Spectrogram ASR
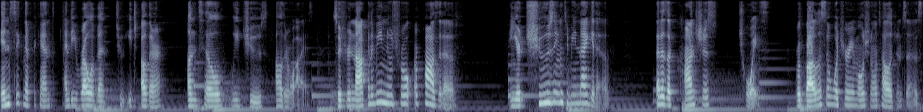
insignificant and irrelevant to each other until we choose otherwise. So if you're not going to be neutral or positive and you're choosing to be negative, that is a conscious choice regardless of what your emotional intelligence is.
